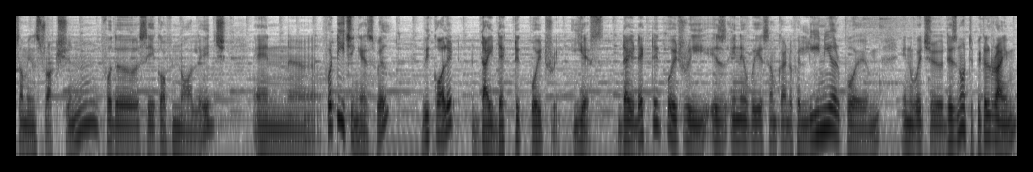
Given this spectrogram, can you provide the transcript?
some instruction for the sake of knowledge and uh, for teaching as well. We call it didactic poetry. Yes, didactic poetry is in a way some kind of a linear poem in which uh, there's no typical rhyme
